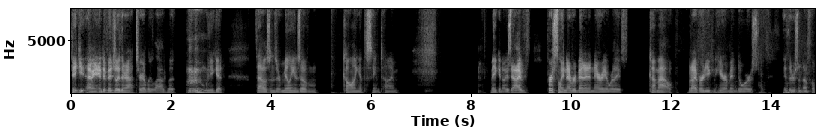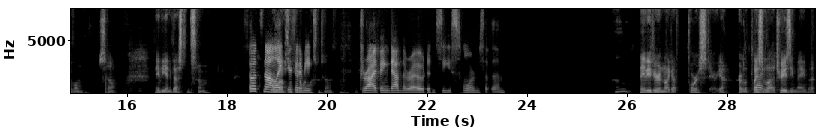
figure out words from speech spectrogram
think, I mean, individually, they're not terribly loud, but when you get thousands or millions of them calling at the same time, make a noise. I've personally never been in an area where they've come out, but I've heard you can hear them indoors if there's mm-hmm. enough of them. So maybe invest in some. So it's not earmuffs like you're going to be driving down the road and see swarms of them. Maybe if you're in like a forest area or a place Right. with a lot of trees, you may. But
